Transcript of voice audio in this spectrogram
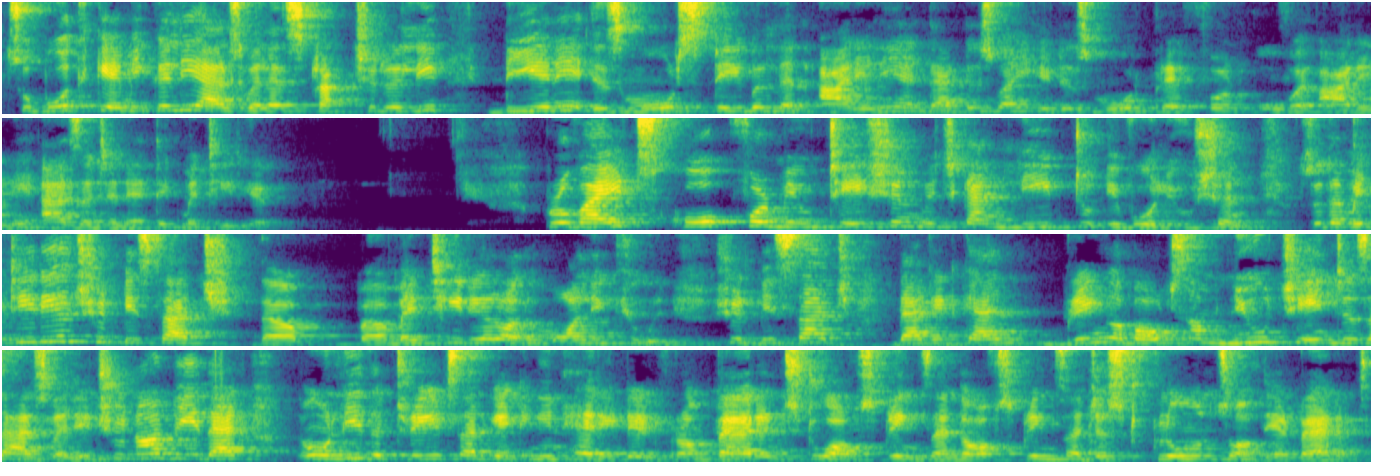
So both chemically as well as structurally, DNA is more stable than RNA and that is why it is more preferred over RNA as a genetic material provides scope for mutation which can lead to evolution. So the material should be such, the uh, material or the molecule should be such that it can bring about some new changes as well. It should not be that only the traits are getting inherited from parents to offsprings and the offsprings are just clones of their parents.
